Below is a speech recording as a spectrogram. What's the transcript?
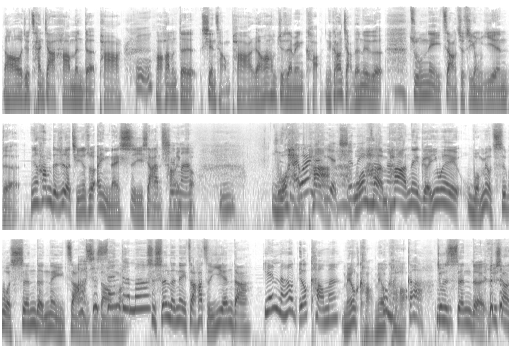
然后就参加他们的趴，嗯，啊，他们的现场趴，然后他们就在那边烤。你刚刚讲的那个猪内脏就是用腌的，因为他们的热情就说：“哎，你来试一下，你尝一口。”嗯。我很怕，我很怕那个，因为我没有吃过生的内脏，你知道吗？是生的吗？是生的内脏，它只是腌的啊。腌然后有烤吗？没有烤，没有烤，就是生的，就像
